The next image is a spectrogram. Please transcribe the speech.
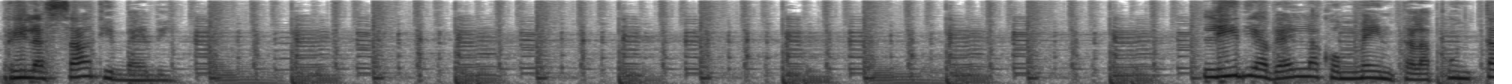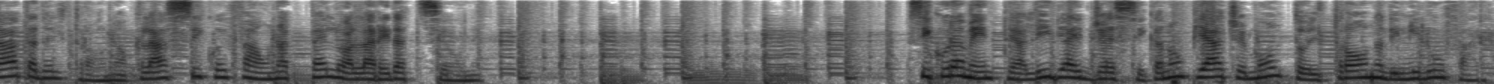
Rilassati baby. Lidia Bella commenta la puntata del Trono Classico e fa un appello alla redazione. Sicuramente a Lidia e Jessica non piace molto il trono di Nilufar.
